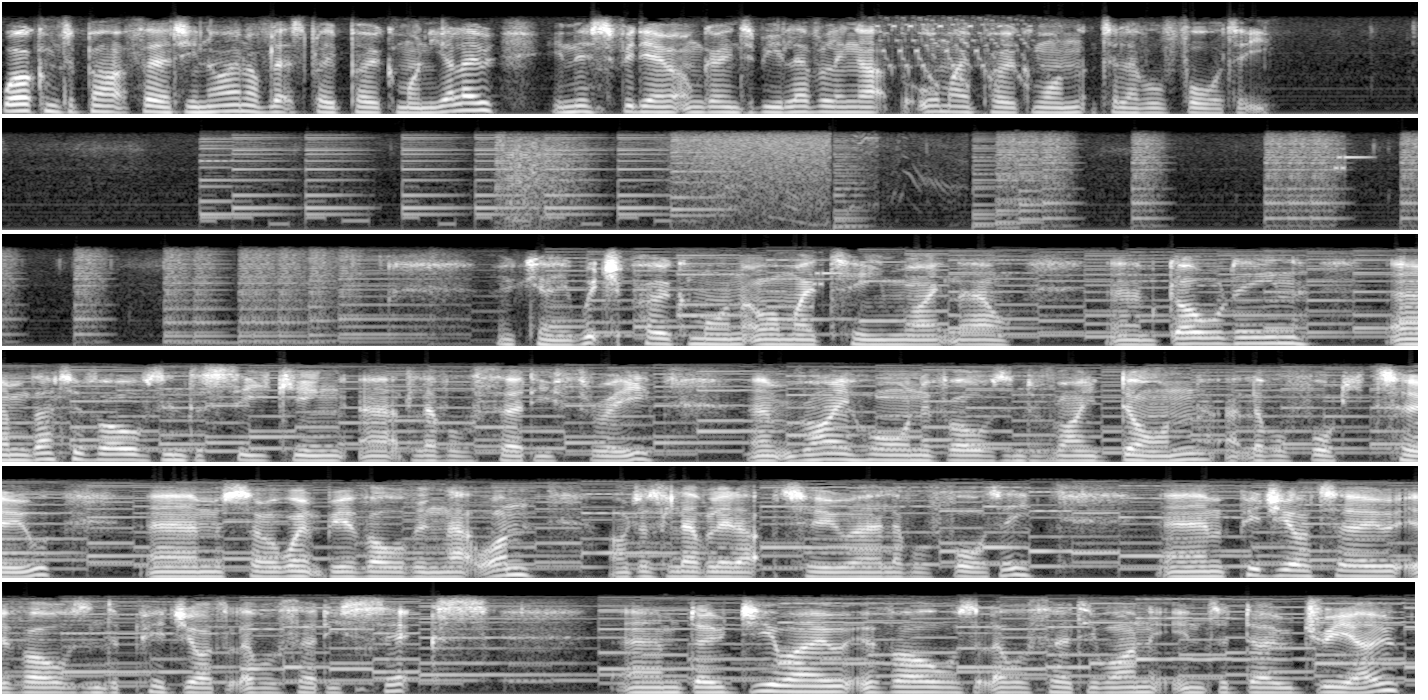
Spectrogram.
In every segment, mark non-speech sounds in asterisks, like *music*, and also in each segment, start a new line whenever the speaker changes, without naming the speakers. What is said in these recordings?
Welcome to part 39 of Let's Play Pokemon Yellow. In this video I'm going to be levelling up all my Pokemon to level 40. Okay, which Pokemon are on my team right now? Um, um, that evolves into Seaking at level 33. Um, Rhyhorn evolves into Rhydon at level 42, um, so I won't be evolving that one. I'll just level it up to uh, level 40. Um, Pidgeotto evolves into Pidgeot at level 36. Um, Doduo evolves at level 31 into Dodrio.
